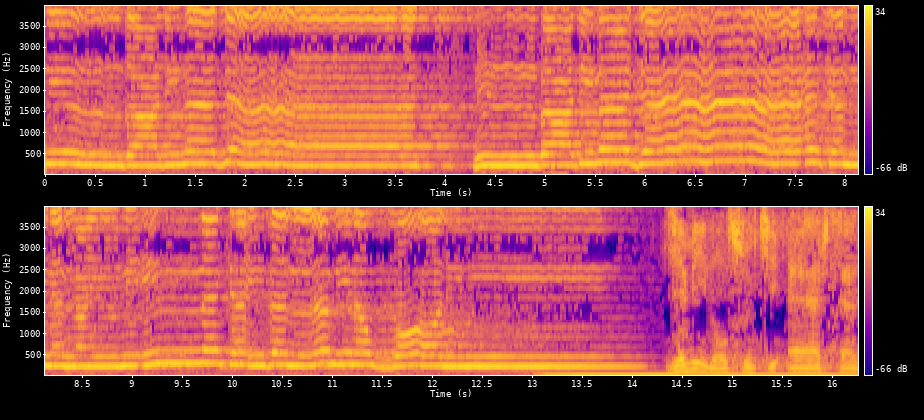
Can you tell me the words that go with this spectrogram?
من بعد ما جاءك من بعد ما جاءك Yemin olsun ki eğer sen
